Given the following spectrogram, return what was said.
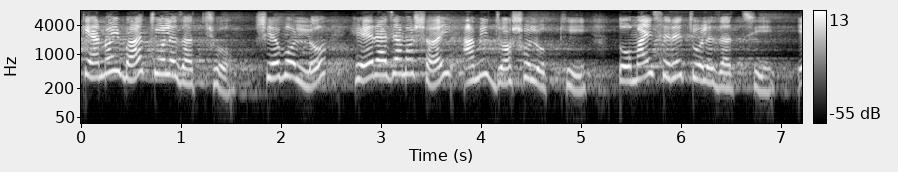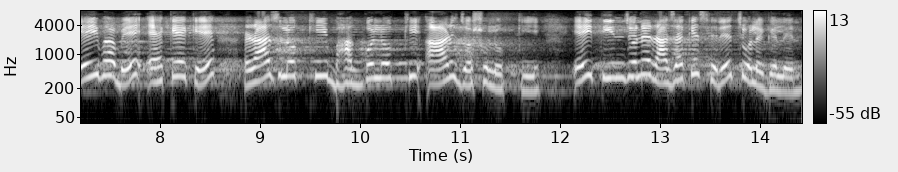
কেনই বা চলে যাচ্ছ? সে বলল, হে রাজামশাই, আমি যশলক্ষ্মী, তোমায় সেরে চলে যাচ্ছি। এইভাবে একে একে রাজলক্ষ্মী, ভাগ্যলক্ষ্মী আর যশলক্ষ্মী এই তিনজনে রাজাকে সেরে চলে গেলেন।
